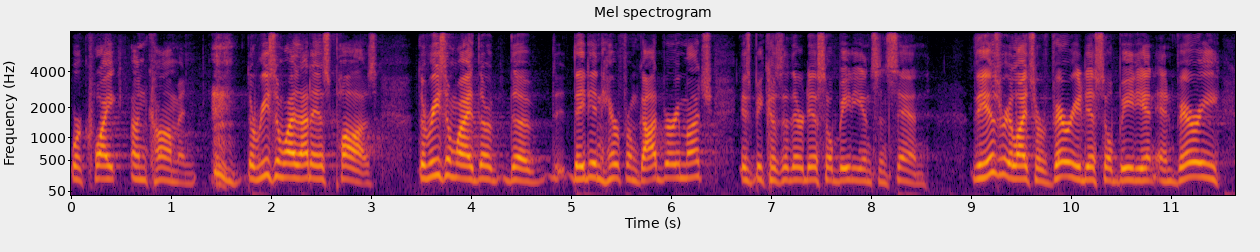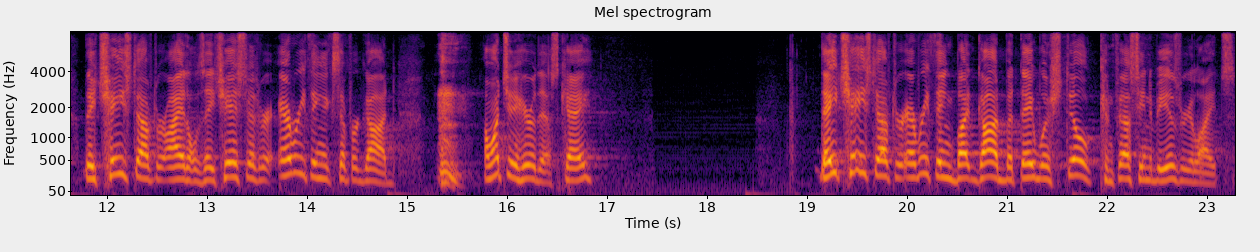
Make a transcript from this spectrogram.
were quite uncommon. the reason why that is, pause. The reason why the, the, they didn't hear from God very much is because of their disobedience and sin. The Israelites were very disobedient and very, they chased after idols. They chased after everything except for God. I want you to hear this, okay? They chased after everything but God, but they were still confessing to be Israelites.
